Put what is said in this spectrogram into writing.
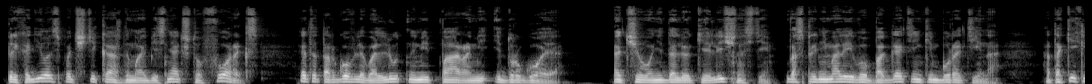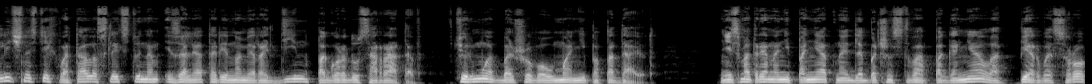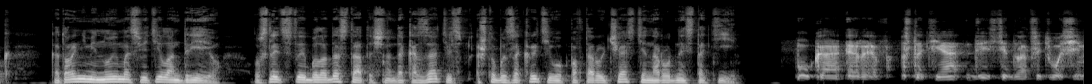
Приходилось почти каждому объяснять, что Форекс – это торговля валютными парами и другое. Отчего недалекие личности воспринимали его богатеньким Буратино. А таких личностей хватало в следственном изоляторе номер один по городу Саратов – в тюрьму от большого ума не попадают. Несмотря на непонятное для большинства погоняло первый срок, который неминуемо светил Андрею, у следствия было достаточно доказательств, чтобы закрыть его по второй части народной статьи. УК РФ. Статья 228.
